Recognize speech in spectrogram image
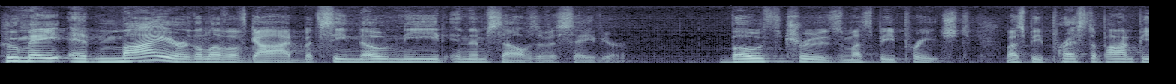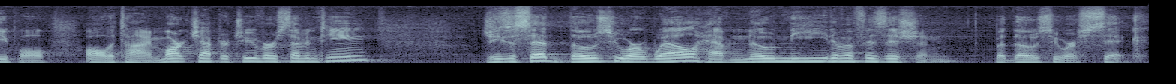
who may admire the love of God but see no need in themselves of a Savior. Both truths must be preached, must be pressed upon people all the time. Mark chapter 2, verse 17, Jesus said, Those who are well have no need of a physician, but those who are sick.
